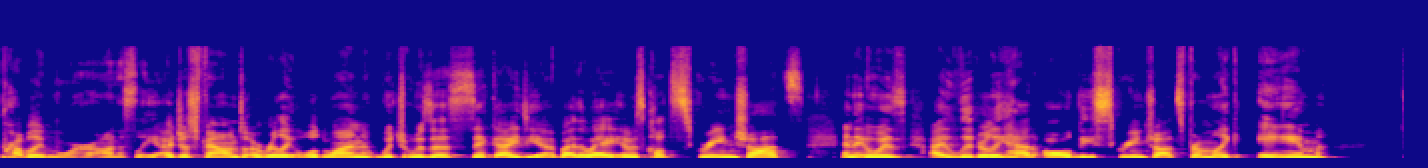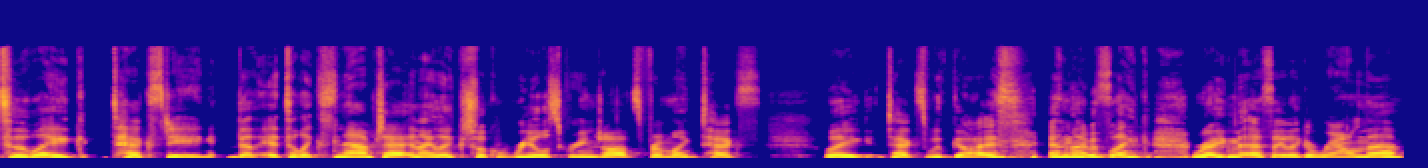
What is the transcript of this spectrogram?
probably more honestly. I just found a really old one, which was a sick idea, by the way. It was called screenshots, and it was I literally had all these screenshots from like AIM to like texting that to like Snapchat, and I like took real screenshots from like text, like text with guys, and I was like writing the essay like around them.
